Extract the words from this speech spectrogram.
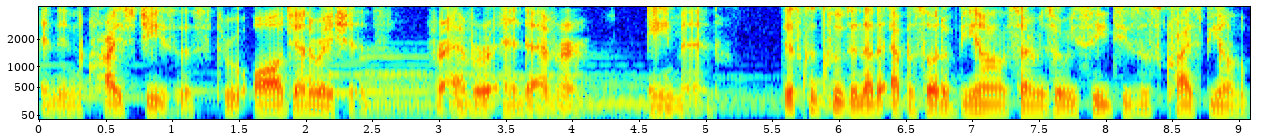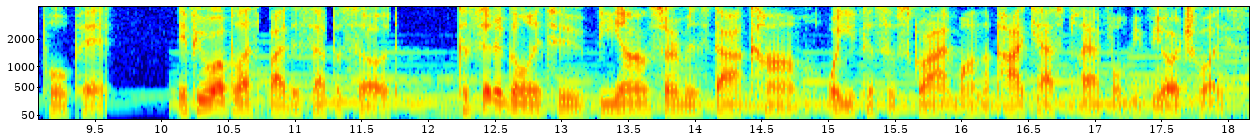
and in Christ Jesus through all generations, forever and ever. Amen. This concludes another episode of Beyond Sermons where we see Jesus Christ beyond the pulpit. If you were blessed by this episode, consider going to beyondsermons.com where you can subscribe on the podcast platform of your choice.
